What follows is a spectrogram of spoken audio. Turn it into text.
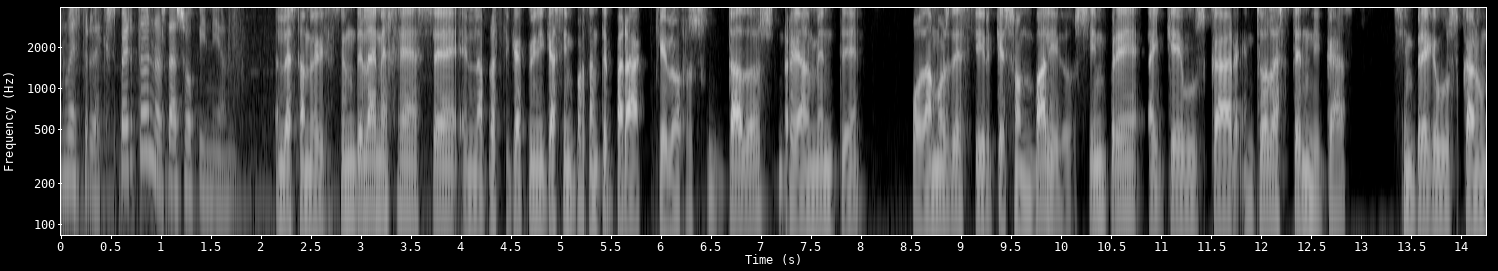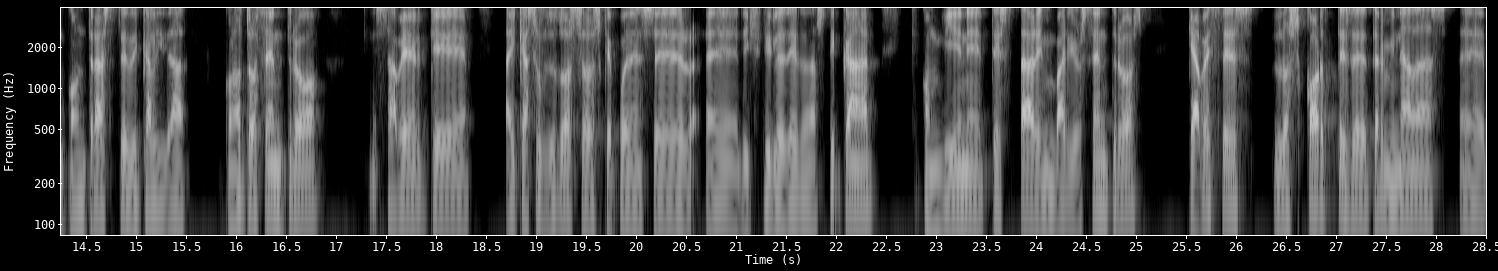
Nuestro experto nos da su opinión. La estandarización de la NGS en la práctica clínica es importante para que los resultados realmente podamos decir que son válidos. Siempre hay que buscar, en todas las técnicas, siempre hay que buscar un contraste de calidad con otro centro, saber que hay casos dudosos que pueden ser eh, difíciles de diagnosticar, que conviene testar en varios centros, que a veces los cortes de determinadas eh,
